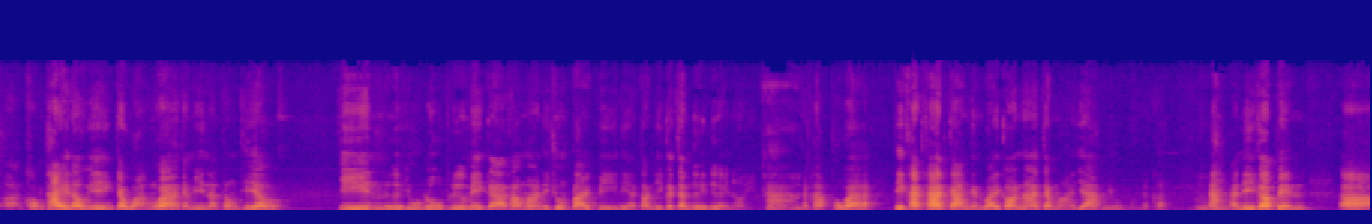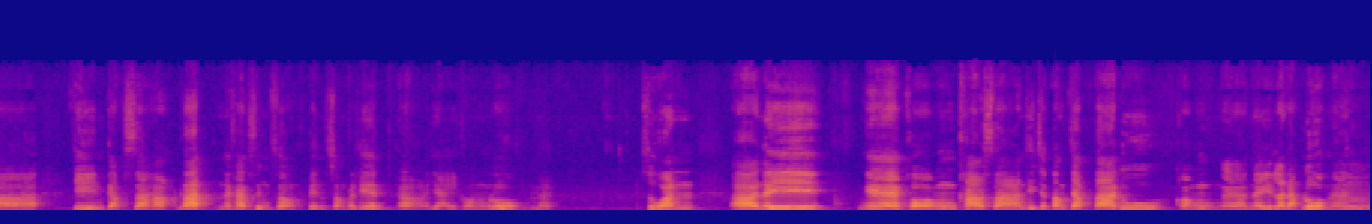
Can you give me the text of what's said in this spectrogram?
เอ่อของไทยเราเองจะหวังว่าจะมีนักท่องเที่ยว จีนหรือยุโรปหรืออเมริกาเข้ามาในช่วงปลายปีเนี่ยตอนนี้ก็จะเหนื่อยๆหน่อยค่ะนะครับเพราะว่าที่คาดคาดการณ์กันไว้ก็น่าจะมายากอยู่นะครับอืมอะอันนี้ก็เป็นอ่าจีนกับสหรัฐนะครับ ซึ่งสองเป็นสองประเทศอ่าใหญ่ของโลกนะส่วนอ่าในแง่ของข่าวสารที่จะต้องจับตาดูของอาในระดับโลกนะอืม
